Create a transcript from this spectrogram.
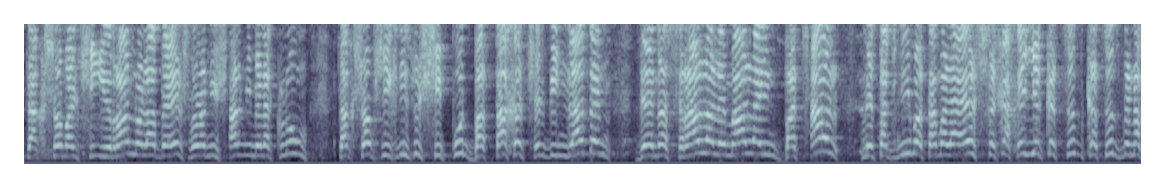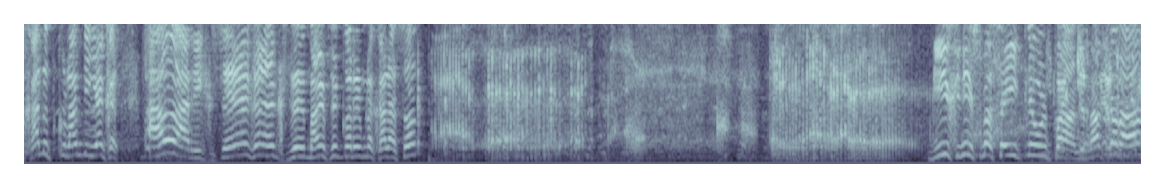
תחשוב על שאיראן עולה באש ולא נשאר ממנה כלום, תחשוב שהכניסו שיפוט בתחת של בן לאדן ונסראללה למעלה עם בצל, מטגנים אותם על האש שככה יהיה קצוץ קצוץ ונאכל את כולם ביחד. אה, אריק, זה, זה, מה זה גורם לך לעשות? מי הכניס משאית לאולפן? מה קרה?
